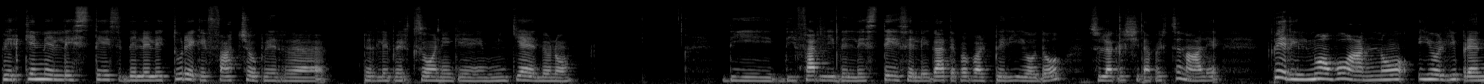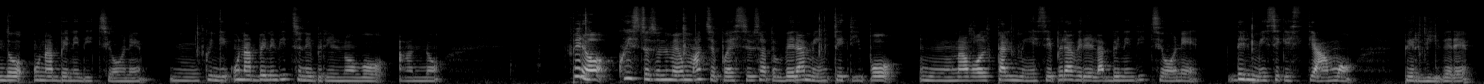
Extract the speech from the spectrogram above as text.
perché nelle stesse delle letture che faccio per, per le persone che mi chiedono di, di, fargli delle stese legate proprio al periodo sulla crescita personale, per il nuovo anno io gli prendo una benedizione, mm, quindi una benedizione per il nuovo anno. Però questo secondo me è un mazzo che può essere usato veramente tipo una volta al mese per avere la benedizione del mese che stiamo per vivere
